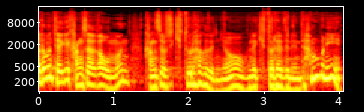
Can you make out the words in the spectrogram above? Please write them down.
여러분 대개 강사가 오면 강사로서 기도를 하거든요. 근데 기도를 해드리는데 한 분이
